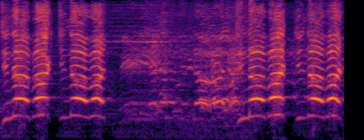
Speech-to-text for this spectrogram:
Cinnabat, cinnabat. Cinnabat, cinnabat.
